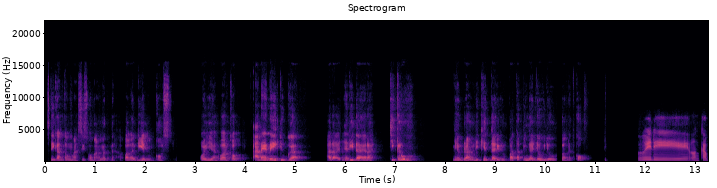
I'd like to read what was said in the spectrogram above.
Pasti kantong mahasiswa banget dah, apalagi yang ngekos. Oh iya, warkop ADD juga adanya di daerah Cikeruh. Nyebrang dikit dari Unpad tapi nggak jauh-jauh banget kok. Wih, lengkap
